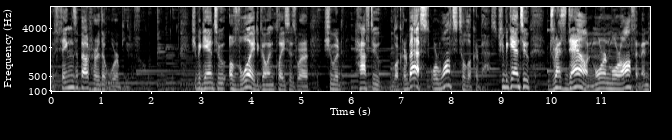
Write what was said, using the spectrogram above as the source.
the things about her that were beautiful. She began to avoid going places where she would have to look her best or want to look her best. She began to dress down more and more often and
